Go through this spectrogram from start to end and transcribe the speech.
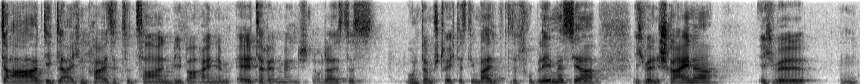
da die gleichen Preise zu zahlen wie bei einem älteren Menschen, oder? Ist das unterm Strich das Ding? Weil das Problem ist ja, ich will einen Schreiner, ich will einen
